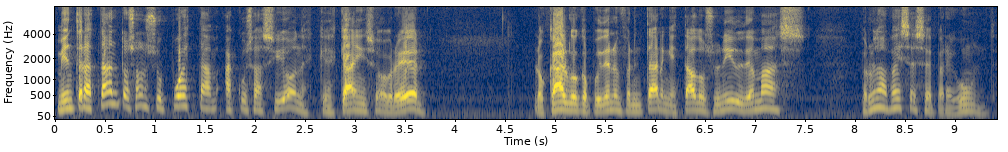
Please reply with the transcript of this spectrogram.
Mientras tanto son supuestas acusaciones que caen sobre él, los cargos que pudieron enfrentar en Estados Unidos y demás. Pero unas veces se pregunta,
